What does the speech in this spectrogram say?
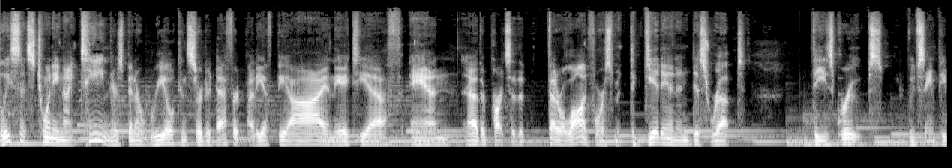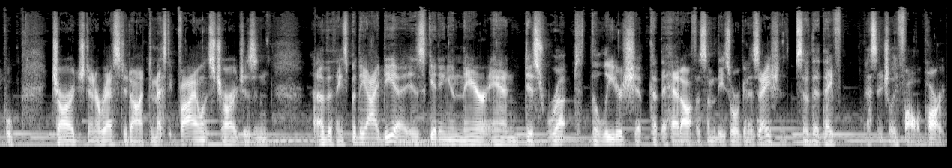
At least since 2019, there's been a real concerted effort by the FBI and the ATF and other parts of the federal law enforcement to get in and disrupt these groups. We've seen people charged and arrested on domestic violence charges and other things. But the idea is getting in there and disrupt the leadership, cut the head off of some of these organizations so that they essentially fall apart.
